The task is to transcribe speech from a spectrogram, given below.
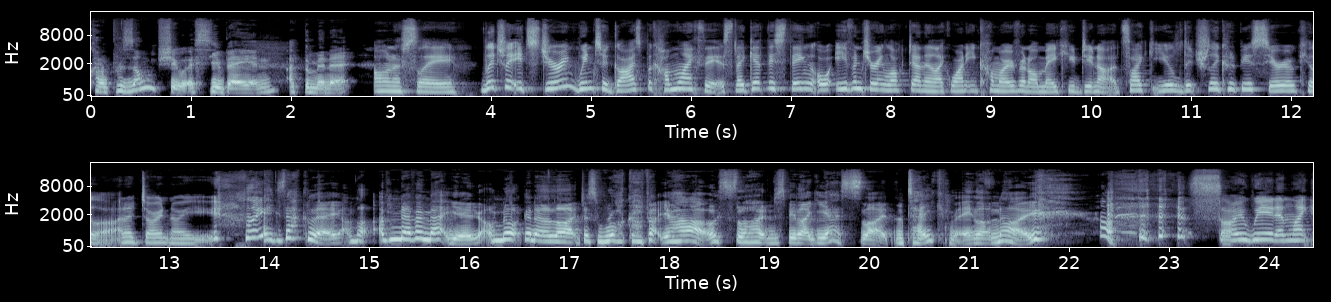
kind of presumptuous you're being at the minute. Honestly, literally, it's during winter. Guys become like this. They get this thing, or even during lockdown, they're like, "Why don't you come over and I'll make you dinner?" It's like you literally could be a serial killer, and I don't know you. like, Exactly. I'm like, I've never met you. I'm not gonna like just rock up at your house, like and just be like, yes, like take me. Like, no. That's so weird. And like,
